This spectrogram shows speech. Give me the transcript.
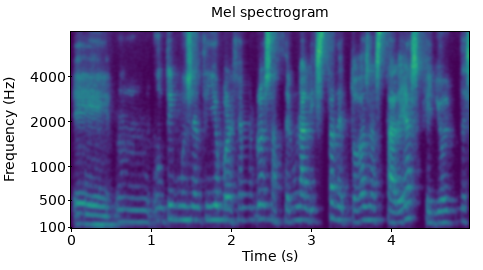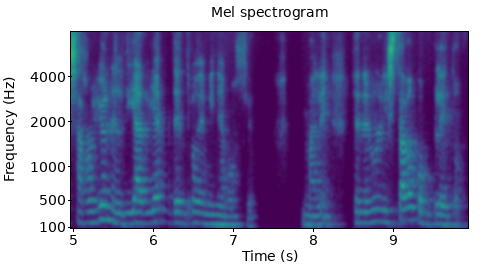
Eh, un, tip muy sencillo, por ejemplo, es hacer una lista de todas las tareas que yo desarrollo en el día a día dentro de mi negocio. ¿Vale? Tener un listado completo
